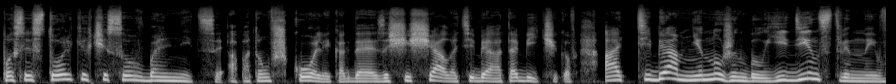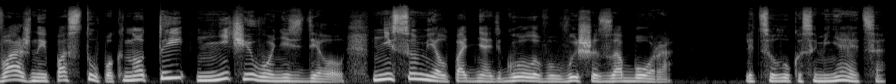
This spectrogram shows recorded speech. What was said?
после стольких часов в больнице, а потом в школе, когда я защищала тебя от обидчиков, а от тебя мне нужен был единственный важный поступок, но ты ничего не сделал, не сумел поднять голову выше забора забора. Лицо Лукаса меняется,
